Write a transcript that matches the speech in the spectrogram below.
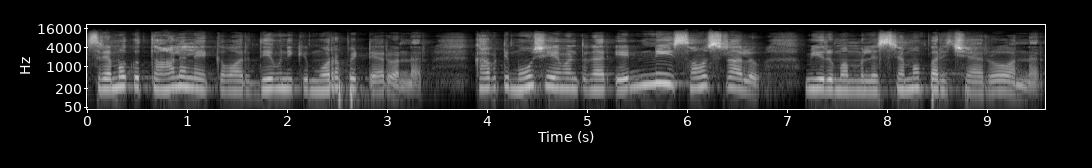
శ్రమకు తాళలేక వారు దేవునికి మొరపెట్టారు అన్నారు. కాబట్టి మోస ఏమంటున్నారు? ఎన్ని సంవత్సరాలు మీరు మమ్మల్ని శ్రమపరిచారో అన్నారు.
